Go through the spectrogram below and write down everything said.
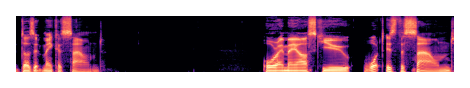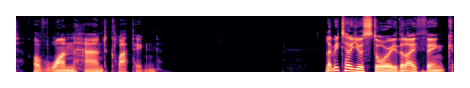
does it make a sound? Or I may ask you, what is the sound of one hand clapping? Let me tell you a story that I think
